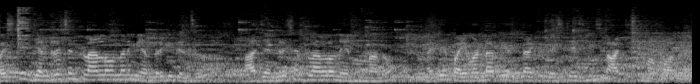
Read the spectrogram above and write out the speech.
Vestige generation ప్లాన్లో ఉందని మీ అందరికీ తెలుసు. ఆ జనరేషన్ ప్లాన్లో నేను ఉన్నాను అయితే five and half years back వెస్టేజ్ని స్టార్ట్ చేసి మా ఫాదర్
